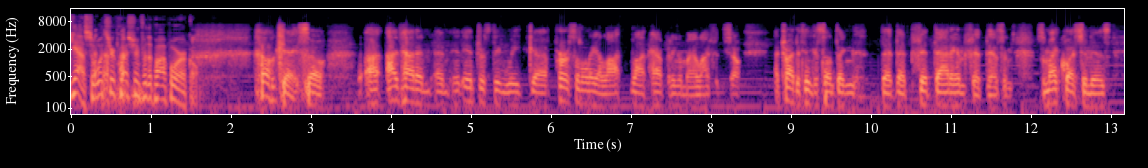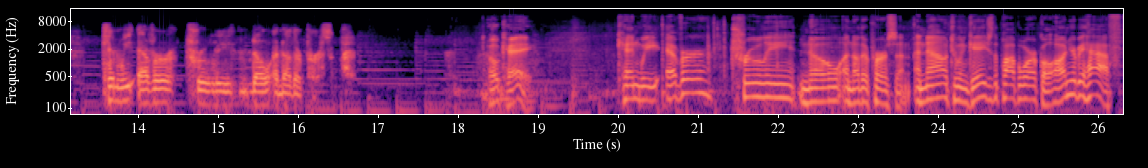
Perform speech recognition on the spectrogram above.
yeah. So what's your question for the pop oracle? Okay, so uh, I've had an, an, an interesting week uh, personally, a lot lot happening in my life, and so I tried to think of something that that fit that and fit this. And so my question is, can we ever truly know another person? Okay. Can we ever truly know another person? And now, to engage the Pop Oracle on your behalf,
